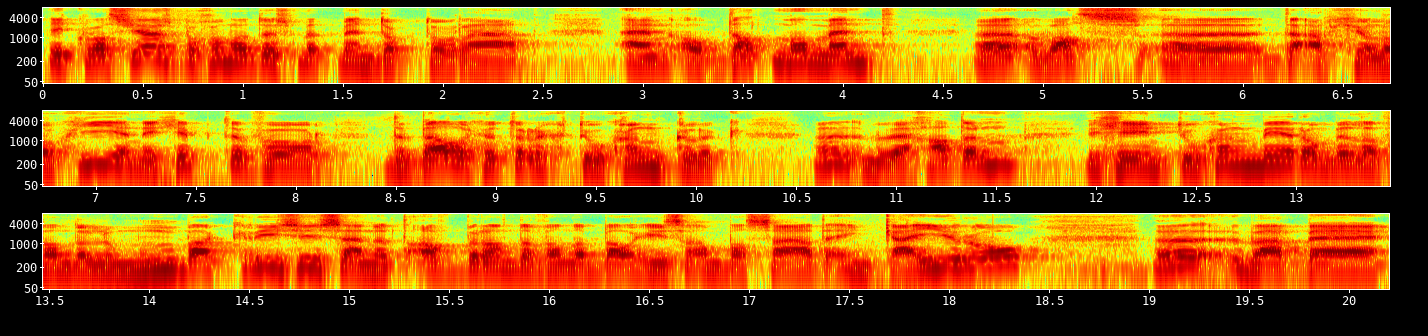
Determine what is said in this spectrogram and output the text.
ik was juist begonnen dus met mijn doctoraat. En op dat moment was de archeologie in Egypte voor de Belgen terug toegankelijk. we hadden geen toegang meer omwille van de Lumumba-crisis en het afbranden van de Belgische ambassade in Cairo. Uh, waarbij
